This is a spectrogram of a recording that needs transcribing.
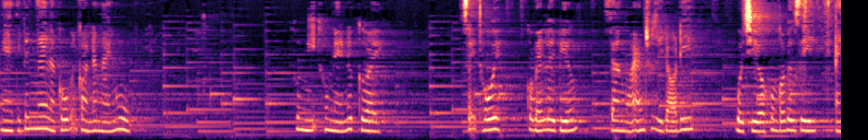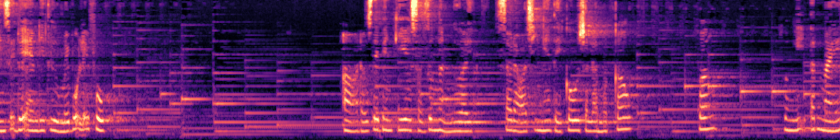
Nghe thì biết ngay là cô vẫn còn đang ngái ngủ. Phương Nghị không nén được cười. Dậy thôi, cô bé lời biếng, ra ngoài ăn chút gì đó đi. Buổi chiều không có việc gì, anh sẽ đưa em đi thử mấy bộ lễ phục. Ở đầu dây bên kia sở dương ngẩn người, sau đó chỉ nghe thấy cô trả lời một câu. Vâng. Phương Nghị tắt máy,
